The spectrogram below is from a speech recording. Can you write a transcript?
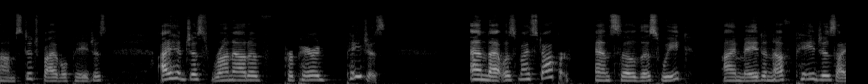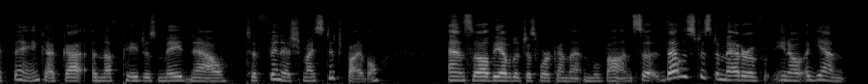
um, stitch Bible pages. I had just run out of prepared pages, and that was my stopper. And so this week I made enough pages. I think I've got enough pages made now to finish my stitch Bible. And so I'll be able to just work on that and move on. So that was just a matter of, you know, again,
